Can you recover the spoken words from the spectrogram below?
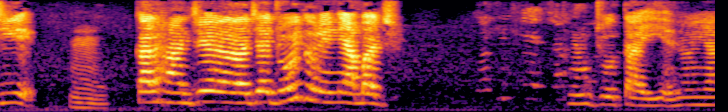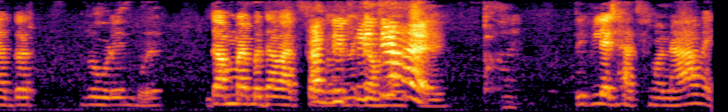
જીએ. કાલ સાંજે જે જોયું તું ને એની આ બાજુ થોડુંક જોતા આવીએ ને અહીંયા આગળ રોડે ને બોડે ગામમાં બધા વાત જ હાથમાં ના આવે.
